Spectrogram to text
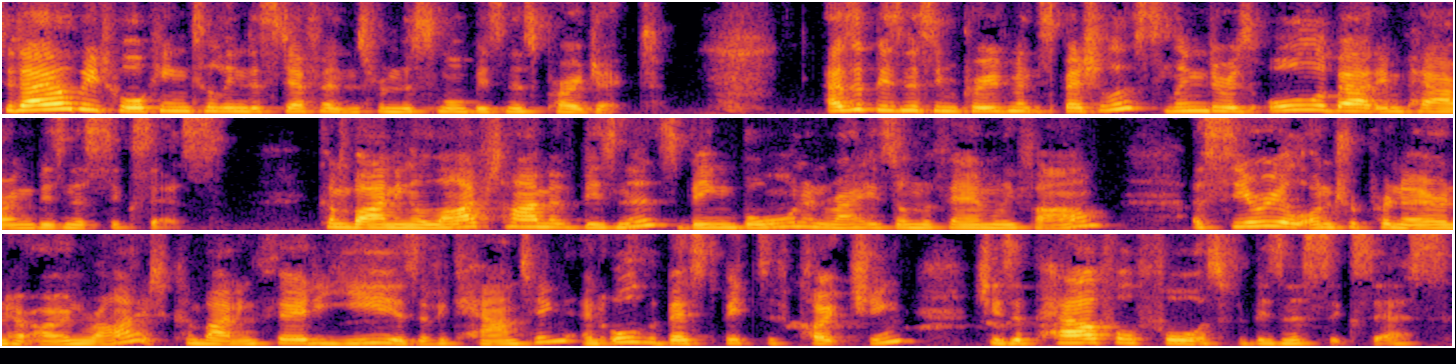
Today, I'll be talking to Lynda Steffens from the Small Business Project. As a business improvement specialist, Lynda is all about empowering business success, combining a lifetime of business, being born and raised on the family farm, a serial entrepreneur in her own right, combining 30 years of accounting and all the best bits of coaching. She's a powerful force for business success.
